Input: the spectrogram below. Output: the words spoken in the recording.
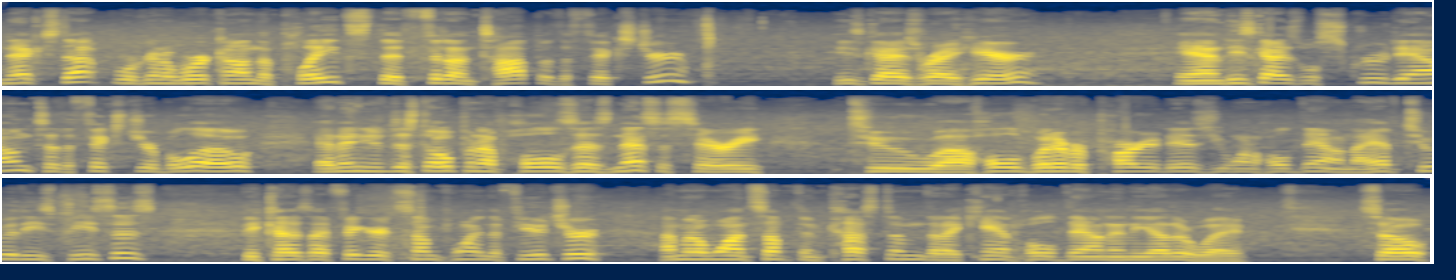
Next up, we're going to work on the plates that fit on top of the fixture. These guys right here. And these guys will screw down to the fixture below, and then you just open up holes as necessary to uh, hold whatever part it is you want to hold down. I have two of these pieces because I figure at some point in the future, I'm going to want something custom that I can't hold down any other way. So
